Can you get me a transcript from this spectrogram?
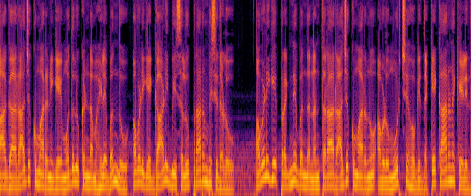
ಆಗ ರಾಜಕುಮಾರನಿಗೆ ಮೊದಲು ಕಂಡ ಮಹಿಳೆ ಬಂದು ಅವಳಿಗೆ ಗಾಳಿ ಬೀಸಲು ಪ್ರಾರಂಭಿಸಿದಳು. ಅವಳಿಗೆ ಪ್ರಜ್ಞೆ ಬಂದ ನಂತರ ರಾಜಕುಮಾರನು ಅವಳು ಮೂರ್ಛೆ ಹೋಗಿದ್ದಕ್ಕೆ ಕಾರಣ ಕೇಳಿದ.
